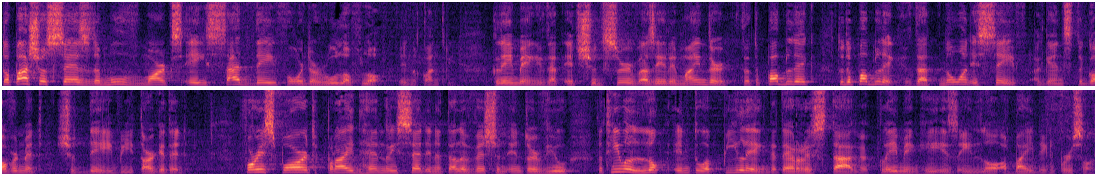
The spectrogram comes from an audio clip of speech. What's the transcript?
Topacio says the move marks a sad day for the rule of law in the country claiming that it should serve as a reminder that the public, to the public that no one is safe against the government should they be targeted. For his part, Pride Henry said in a television interview that he will look into appealing the terrorist tag, claiming he is a law-abiding person.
